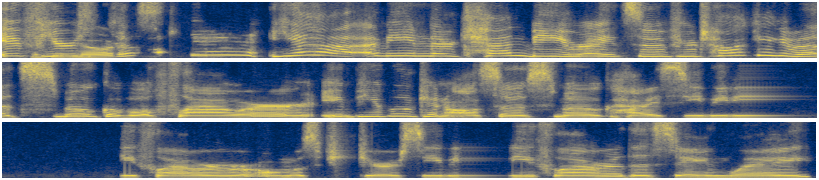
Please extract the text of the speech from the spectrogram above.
if Have you're you noticed? talking, yeah, I mean there can be right. So if you're talking about smokable flower, people can also smoke high CBD flower or almost pure CBD flower the same way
